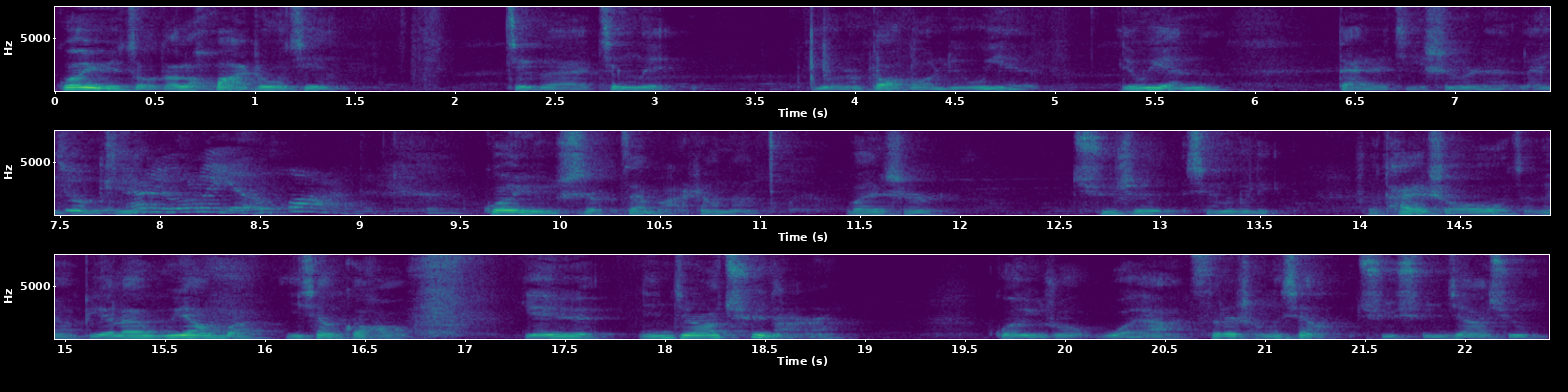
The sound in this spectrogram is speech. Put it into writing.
关羽走到了华州境，这个境内，有人报告流言，刘言呢，带着几十个人来迎接。就给他留了言话的。关羽是在马上呢，弯身，屈身行了个礼，说：“太守怎么样？别来无恙吧？一向可好？”言曰：“您今儿要去哪儿啊？”关羽说：“我呀，辞了丞相，去寻家兄。”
